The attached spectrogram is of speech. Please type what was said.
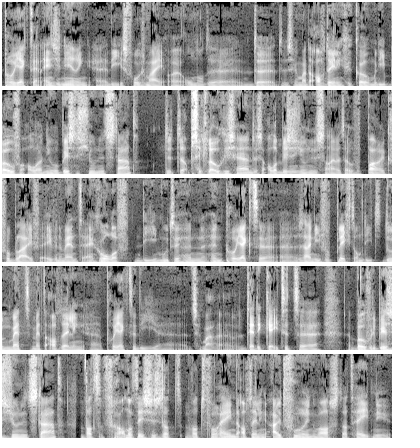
projecten en engineering, die is volgens mij onder de, de, de, zeg maar de afdeling gekomen die boven alle nieuwe business units staat op zich logisch. Hè? Dus alle business units, dan hebben we het over park, verblijf, evenementen en golf. Die moeten hun, hun projecten, uh, zijn die verplicht om die te doen met, met de afdeling uh, projecten die uh, zeg maar dedicated boven de business unit staat. Wat veranderd is, is dat wat voorheen de afdeling uitvoering was, dat heet nu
